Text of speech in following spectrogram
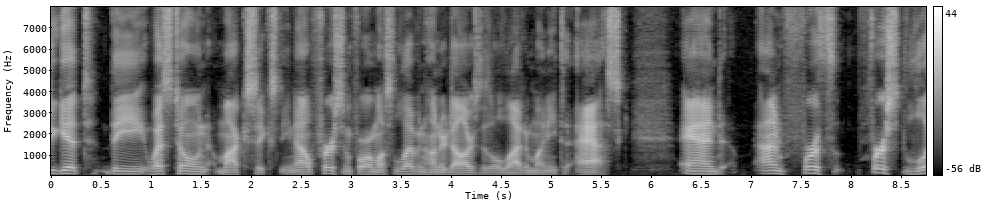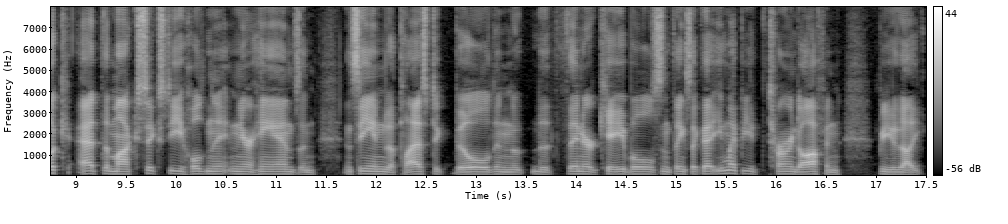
you get the Westone Mach 60? Now, first and foremost, $1,100 is a lot of money to ask. And on first, first look at the Mach 60, holding it in your hands and, and seeing the plastic build and the, the thinner cables and things like that, you might be turned off and be like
